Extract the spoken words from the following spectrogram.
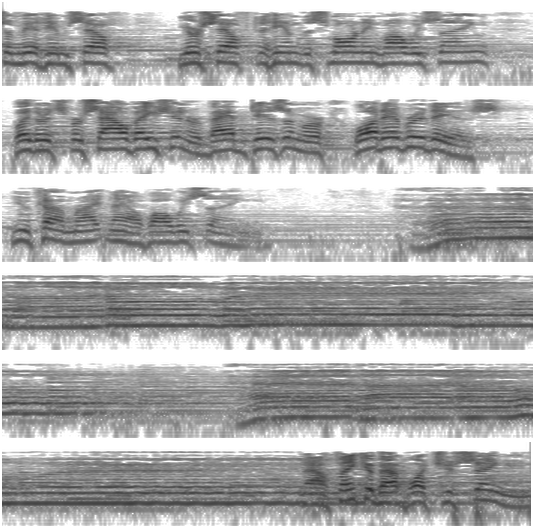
submit himself, yourself to Him this morning while we sing? Whether it's for salvation or baptism or whatever it is, you come right now while we sing. Now think about what you're singing.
